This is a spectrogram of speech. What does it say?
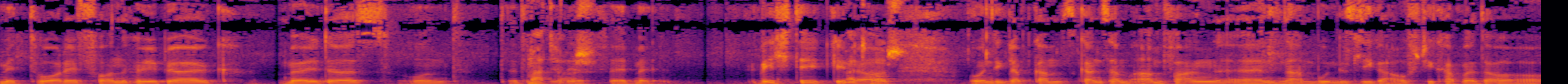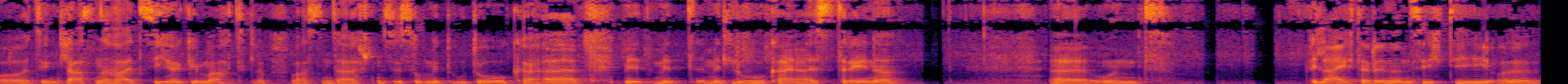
mit Tore von Höberg, Mölders und der Matthäus. Richtig, genau. Matthäus. Und ich glaube, ganz, ganz am Anfang, äh, nach dem Bundesliga-Aufstieg, hat man da äh, den Klassenerhalt sicher gemacht. Ich glaube, war in der ersten Saison mit Udoka, äh, mit, mit, mit Luhukai als Trainer. Äh, und vielleicht erinnern sich die, oder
